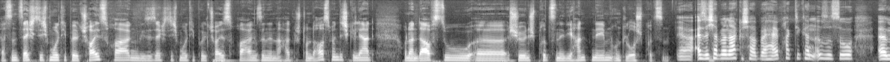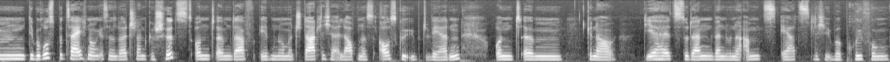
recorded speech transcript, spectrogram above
das sind 60 Multiple-Choice-Fragen. Diese 60 Multiple-Choice-Fragen sind in einer halben Stunde auswendig gelernt. Und dann darfst du äh, schön Spritzen in die Hand nehmen und losspritzen. Ja, also ich habe mal nachgeschaut, bei Heilpraktikern ist es so, ähm, die Berufsbezeichnung ist in Deutschland geschützt und ähm, darf eben nur mit staatlicher Erlaubnis ausgeübt werden. Und ähm, genau, die erhältst du dann, wenn du eine amtsärztliche Überprüfung,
